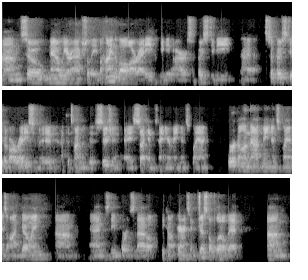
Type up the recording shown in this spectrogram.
Um, so now we are actually behind the ball already. We are supposed to be uh, supposed to have already submitted at the time of the decision a second 10-year maintenance plan. Work on that maintenance plan is ongoing, um, and the importance of that will become apparent in just a little bit. Um,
